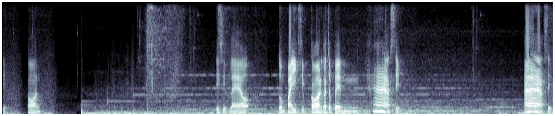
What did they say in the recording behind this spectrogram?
สิบก้อนสี่สิบแล้วสุ่มไปอีกสิบก้อนก็จะเป็นห้าสิบห้าสิบ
